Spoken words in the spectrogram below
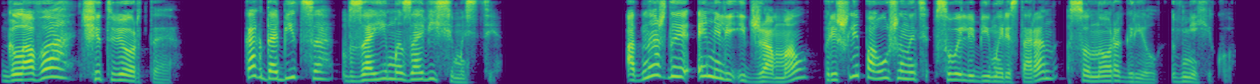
Глава четвертая. Как добиться взаимозависимости? Однажды Эмили и Джамал пришли поужинать в свой любимый ресторан «Сонора Грилл» в Мехико.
